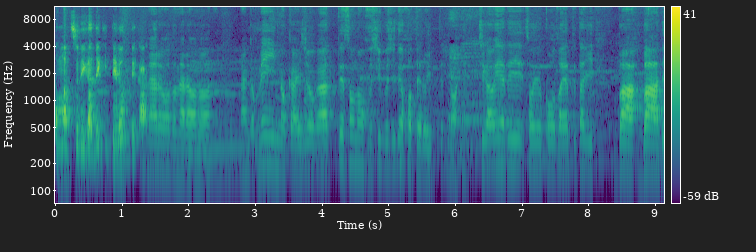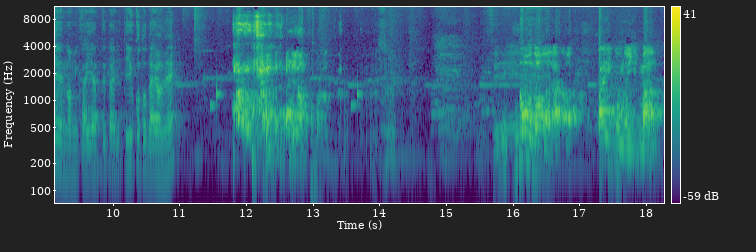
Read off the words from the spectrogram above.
お祭りができてるって感じ。なるほどなるほどなんかメインの会場があってその節々でホテル行っての違う部屋でそういう講座やってたりバーバーで飲み会やってたりっていうことだよね全昨日のあの最後の、まあ、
